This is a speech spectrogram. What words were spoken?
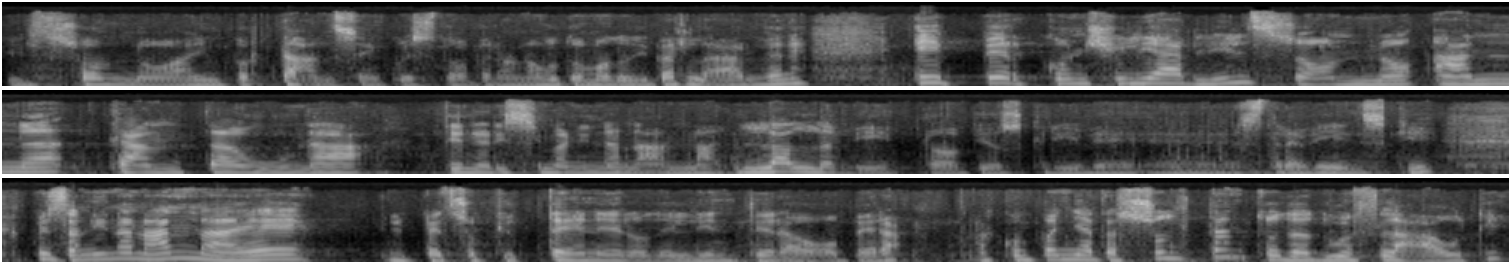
il sonno ha importanza in quest'opera, non ho avuto modo di parlarvene, e per conciliargli il sonno Anna canta una tenerissima Nina Nanna, Lullaby proprio scrive eh, Stravinsky. Questa Nina Nanna è il pezzo più tenero dell'intera opera, accompagnata soltanto da due flauti.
